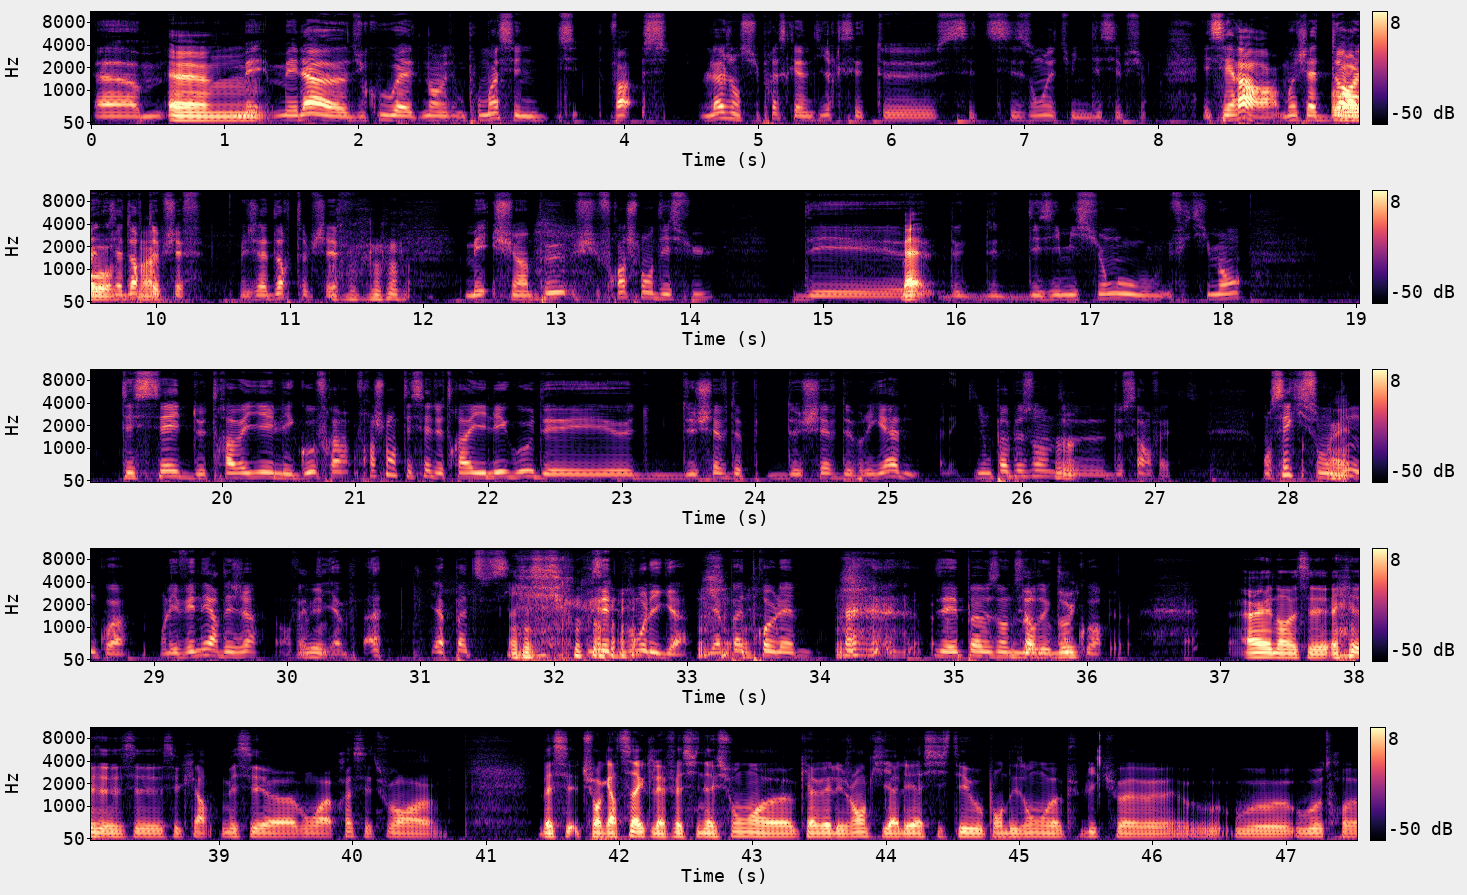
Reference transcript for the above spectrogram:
Euh, Euh, Mais, mais là, euh, du coup, ouais, non, pour moi, c'est une. Enfin, là, j'en suis presque à me dire que cette, euh, cette saison est une déception. Et c'est rare, hein. moi j'adore Oh, j'adore ouais. Top Chef. Mais j'adore Top Chef. mais je suis un peu. Je suis franchement déçu des, Bah. de- de- des émissions où, effectivement, t'essayes de travailler l'ego. Fra- Franchement, t'essayes de travailler l'ego des, des chefs de, de chefs de brigade qui n'ont pas besoin de, de ça, en fait. On sait qu'ils sont Ouais. bons, quoi. On les vénère déjà, en fait. Il Oui. n'y a, a pas de souci. Vous êtes bons, les gars. Il n'y a pas de problème. Vous n'avez pas besoin de faire de Donc- concours. Ah ouais, non, c'est clair. Mais c'est euh, bon, après, c'est toujours. euh, bah, tu regardes ça avec la fascination euh, qu'avaient les gens qui allaient assister aux pendaisons euh, publiques, tu vois, euh, ou, ou, ou autres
